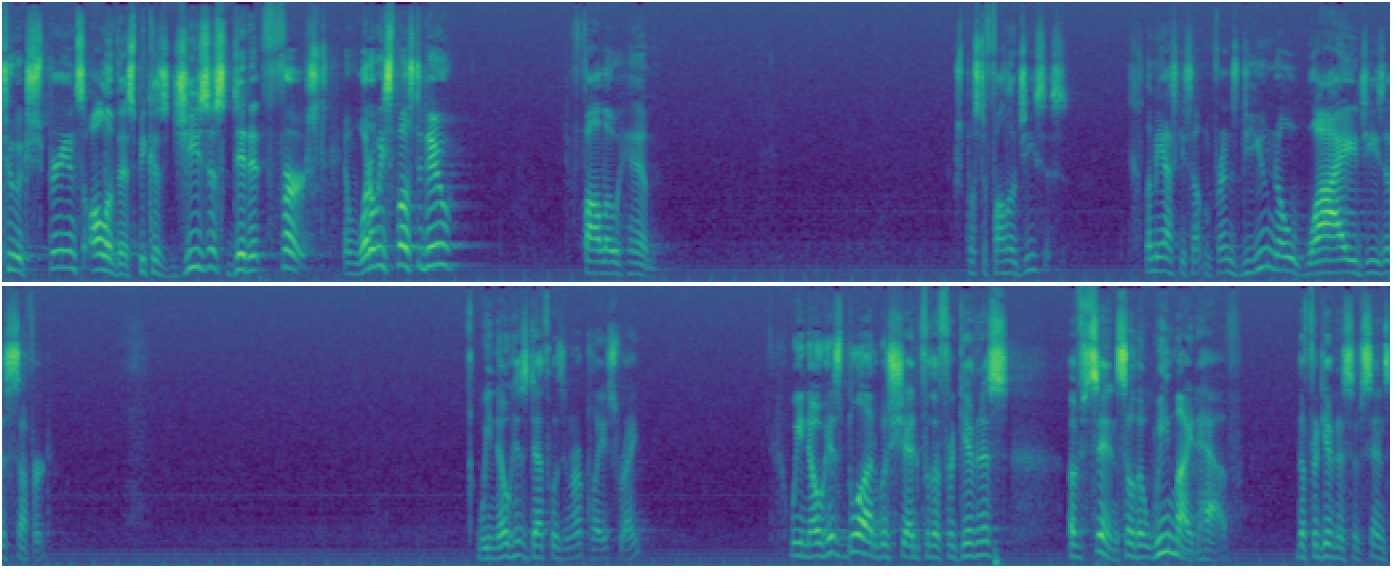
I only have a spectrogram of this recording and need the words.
to experience all of this because Jesus did it first. And what are we supposed to do? Follow him. We're supposed to follow Jesus. Let me ask you something, friends. Do you know why Jesus suffered? We know his death was in our place, right? We know his blood was shed for the forgiveness of sins so that we might have the forgiveness of sins.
